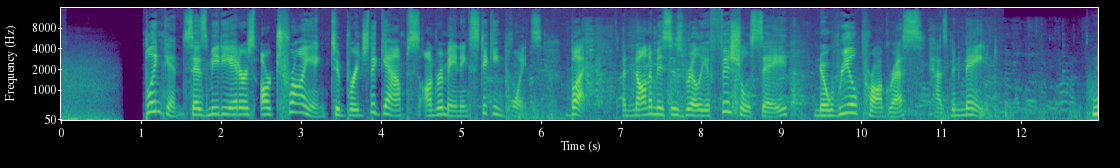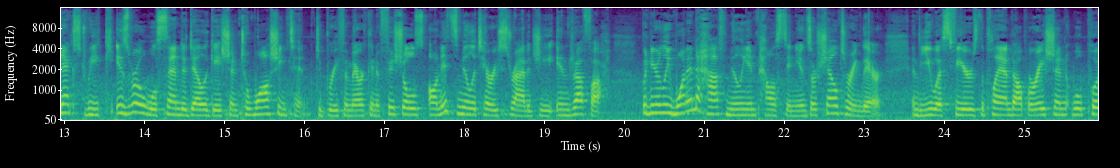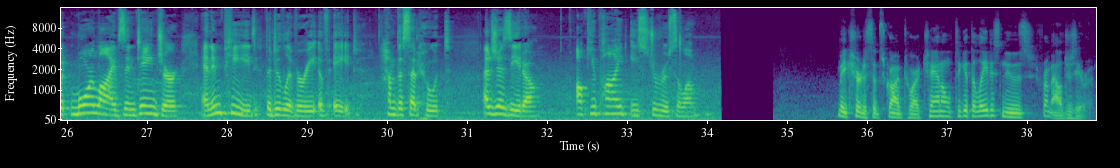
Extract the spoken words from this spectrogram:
Blinken says mediators are trying to bridge the gaps on remaining sticking points, but anonymous Israeli officials say no real progress has been made. Next week, Israel will send a delegation to Washington to brief American officials on its military strategy in Rafah but nearly one and a half million Palestinians are sheltering there, and the U.S. fears the planned operation will put more lives in danger and impede the delivery of aid. Hamdah Salhut, Al Jazeera, occupied East Jerusalem. Make sure to subscribe to our channel to get the latest news from Al Jazeera.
